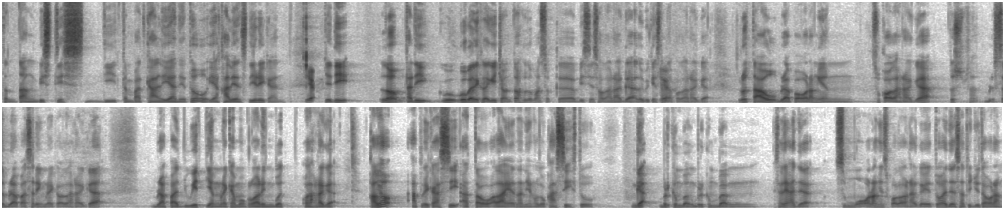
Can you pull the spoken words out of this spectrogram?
tentang bisnis di tempat kalian itu ya kalian sendiri kan. Ya. Jadi lo tadi gue balik lagi contoh lo masuk ke bisnis olahraga, lo bikin Ya. startup olahraga. Lo tahu berapa orang yang suka olahraga, terus seberapa sering mereka olahraga, berapa duit yang mereka mau keluarin buat olahraga. Kalau aplikasi atau layanan yang lo kasih tuh nggak berkembang berkembang, misalnya ada semua orang yang suka olahraga itu ada satu juta orang,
